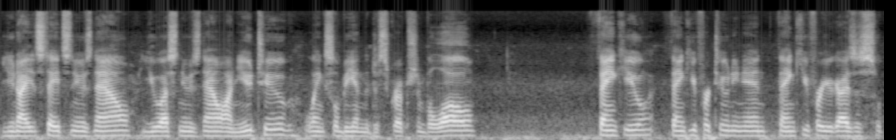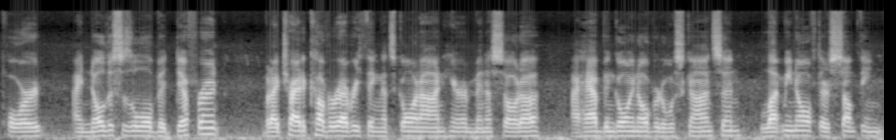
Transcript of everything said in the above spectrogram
United States News Now, US News Now on YouTube. Links will be in the description below. Thank you. Thank you for tuning in. Thank you for your guys' support. I know this is a little bit different, but I try to cover everything that's going on here in Minnesota. I have been going over to Wisconsin. Let me know if there's something,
